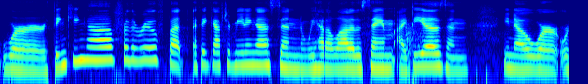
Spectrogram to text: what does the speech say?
were thinking of for the roof, but I think after meeting us, and we had a lot of the same ideas, and you know we're we're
